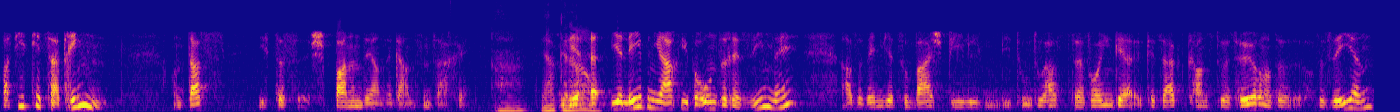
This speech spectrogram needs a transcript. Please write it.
Was ist jetzt da drin? Und das ist das Spannende an der ganzen Sache. Aha. Ja, genau. Wir, äh, wir leben ja auch über unsere Sinne. Also wenn wir zum Beispiel, wie du, du hast vorhin ge gesagt, kannst du es hören oder, oder sehen.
